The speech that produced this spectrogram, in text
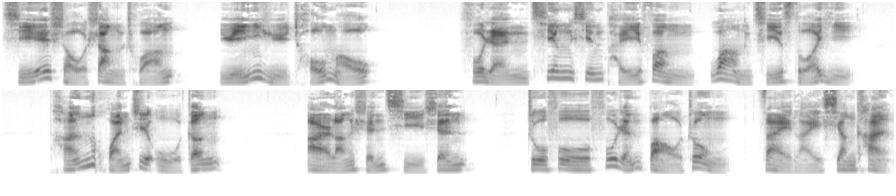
携手上床，云雨绸缪。夫人倾心陪奉，忘其所以，盘桓至五更，二郎神起身，嘱咐夫人保重，再来相看。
